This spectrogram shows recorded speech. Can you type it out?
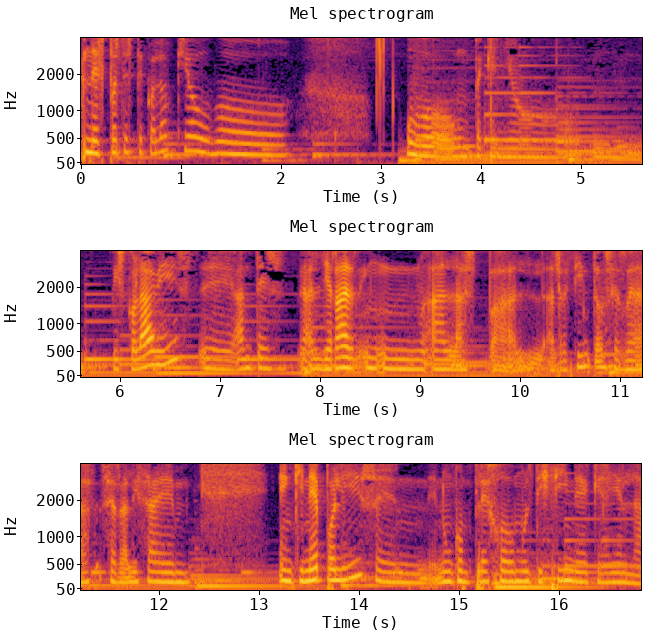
Después de este coloquio hubo, hubo un pequeño Pisco Labis. Eh, antes, al llegar al, recinto, se, realiza en, en Quinépolis, en, un complejo multicine que hay en la,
